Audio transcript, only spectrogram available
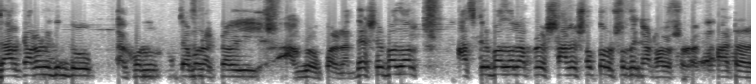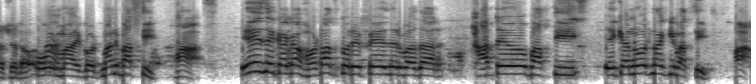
যার কারণে কিন্তু এখন তেমন একটা ওই আগ্রহ করে না। দেশের বাজার আজকের বাজার আপনার সাড়ে সতেরোশো থেকে আঠারোশো টাকা। আঠারোশো টাকা। ও মাই গড মানে বাতি। হ্যাঁ। এই যে কাকা হঠাৎ করে পেঁয়াজের বাজার হাটেও বাতি এখানেও নাকি বাতি? হ্যাঁ।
